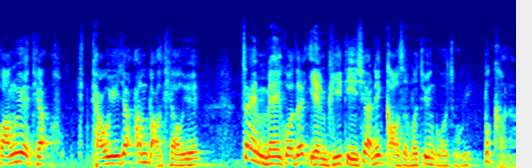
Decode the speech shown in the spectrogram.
防御条条约叫安保条约，在美国的眼皮底下，你搞什么军国主义？不可能。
